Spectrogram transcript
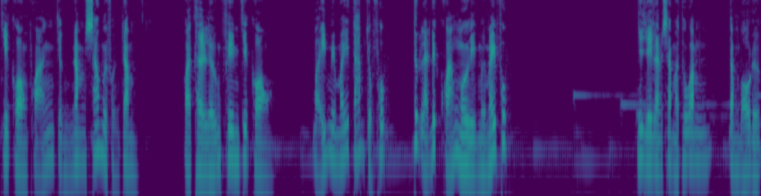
chỉ còn khoảng chừng 5-60% và thời lượng phim chỉ còn 70 mấy 80 phút, tức là đứt khoảng 10 mười mấy phút. Như vậy làm sao mà thu âm đồng bộ được?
